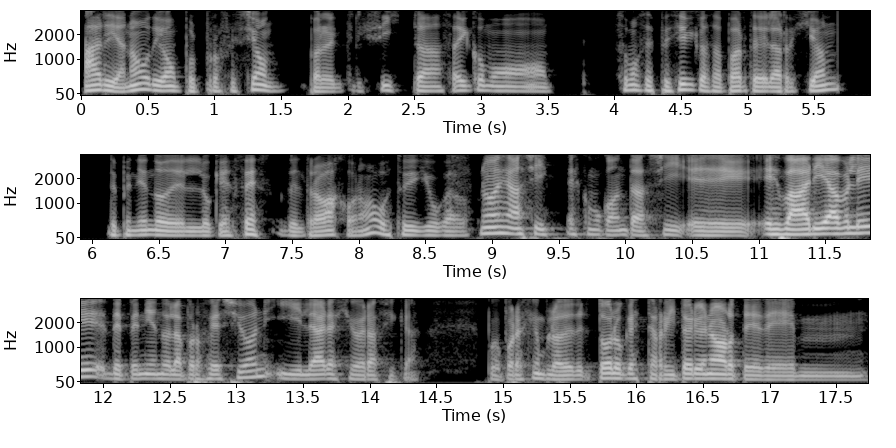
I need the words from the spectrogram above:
área, ¿no? Digamos, por profesión, para electricistas, hay como... Somos específicos aparte de la región, dependiendo de lo que haces, del trabajo, ¿no? ¿O estoy equivocado? No, es así, es como contás, sí. Eh, es variable dependiendo de la profesión y el área geográfica. Pues, por ejemplo, de todo lo que es territorio norte de, mm,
